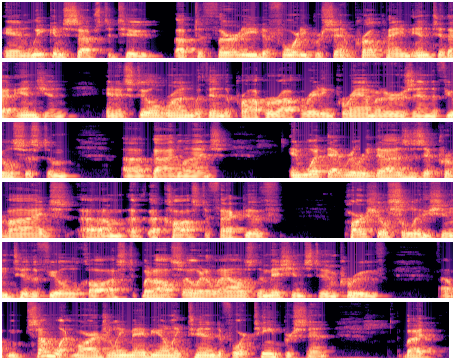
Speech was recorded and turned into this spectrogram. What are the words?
And we can substitute up to 30 to 40% propane into that engine and it's still run within the proper operating parameters and the fuel system uh, guidelines. And what that really does is it provides um, a, a cost effective partial solution to the fuel cost, but also it allows the emissions to improve um, somewhat marginally, maybe only 10 to 14%. But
